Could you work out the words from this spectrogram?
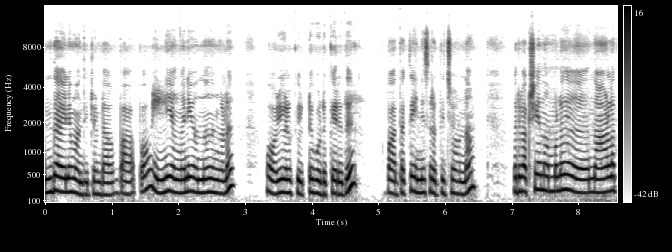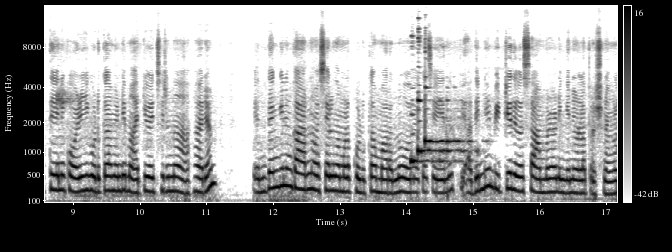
എന്തായാലും വന്നിട്ടുണ്ടാവും. അപ്പോൾ ഇനി അങ്ങനെയൊന്നും നിങ്ങൾ കോഴികൾക്ക് ഇട്ട് കൊടുക്കരുത്. അപ്പോൾ അതൊക്കെ ഇനി ശ്രദ്ധിച്ചോണം ഒരു പക്ഷേ നമ്മൾ നാളത്തേന് കോഴി കൊടുക്കാൻ വേണ്ടി മാറ്റി വെച്ചിരുന്ന ആഹാരം എന്തെങ്കിലും കാരണവശാൽ നമ്മൾ കൊടുക്കാൻ മറന്നു പോവുകയൊക്കെ ചെയ്യുന്നു അതിന്റെയും പിറ്റേ ദിവസം ആകുമ്പോഴാണ് ഇങ്ങനെയുള്ള പ്രശ്നങ്ങൾ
